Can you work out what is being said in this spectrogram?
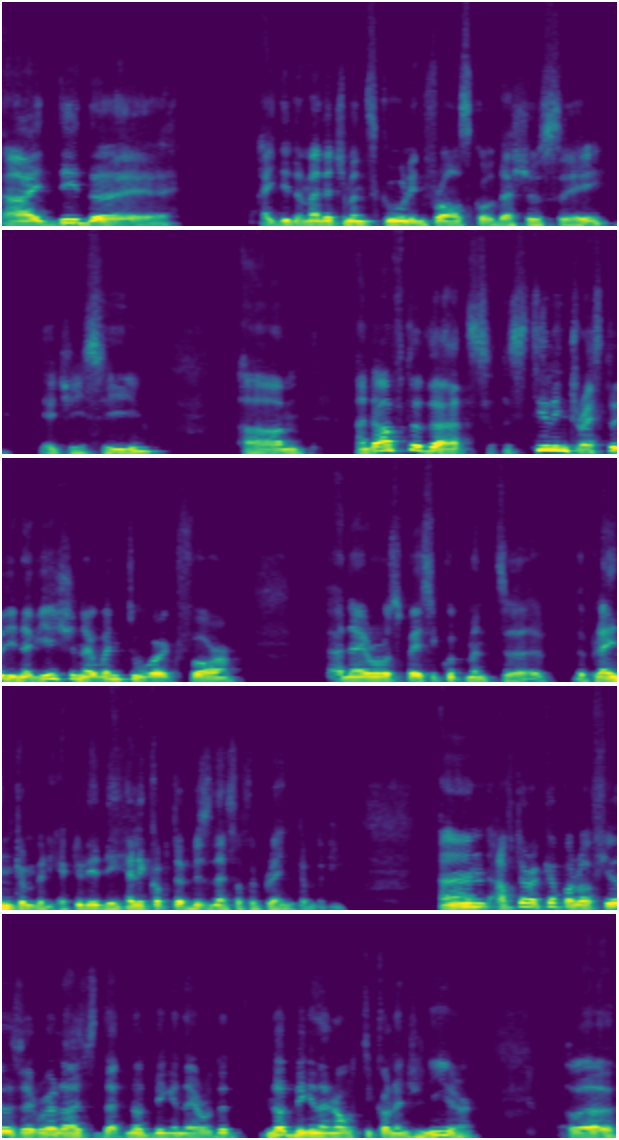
I did uh, I did a management school in France called HEC, HEC. Um, and after that, still interested in aviation, I went to work for an aerospace equipment, uh, a plane company, actually the helicopter business of a plane company. And after a couple of years, I realized that not being an aerodynamic, not being an aeronautical engineer, uh,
